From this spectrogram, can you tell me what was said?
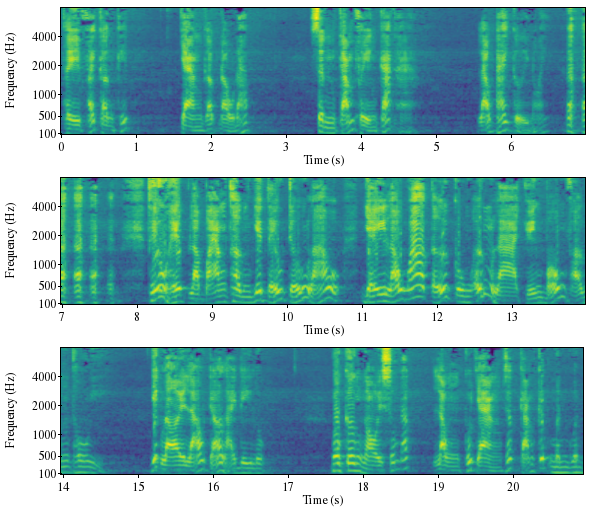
thì phải cần kiếp. Chàng gật đầu đáp. Xin cảm phiền các hạ. Lão thái cười nói. Thiếu hiệp là bạn thân với tiểu trưởng lão. Vậy lão quá tử cùng ứng là chuyện bổn phận thôi. Dứt lời, lão trở lại đi luôn. Ngô Cương ngồi xuống đất. Lòng của chàng rất cảm kích Minh Huynh.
